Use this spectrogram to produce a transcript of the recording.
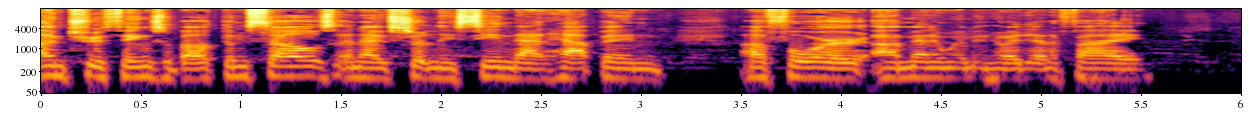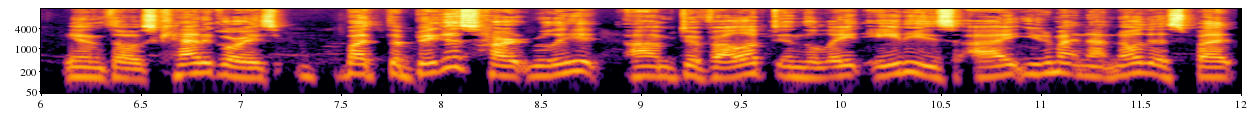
untrue things about themselves. And I've certainly seen that happen uh, for uh, men and women who identify in those categories. But the biggest heart really um, developed in the late 80s. I you might not know this, but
